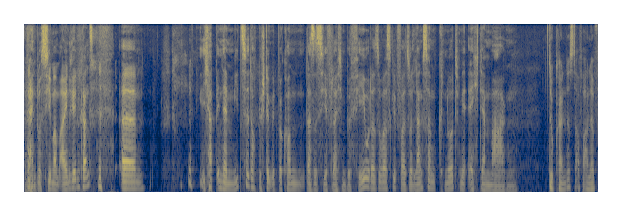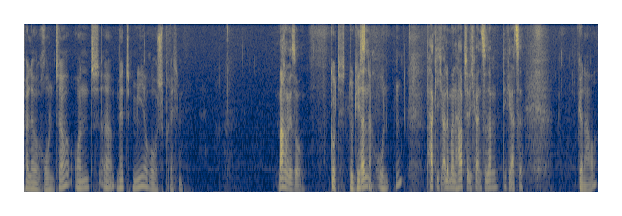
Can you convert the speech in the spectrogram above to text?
Wenn du es jemandem einreden kannst. ähm, ich habe in der Mieze doch bestimmt mitbekommen, dass es hier vielleicht ein Buffet oder sowas gibt, weil so langsam knurrt mir echt der Magen. Du könntest auf alle Fälle runter und äh, mit Miro sprechen. Machen wir so. Gut, du gehst Dann nach unten. Packe ich alle meine Habseligkeiten zusammen, die Kerze. Genau.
